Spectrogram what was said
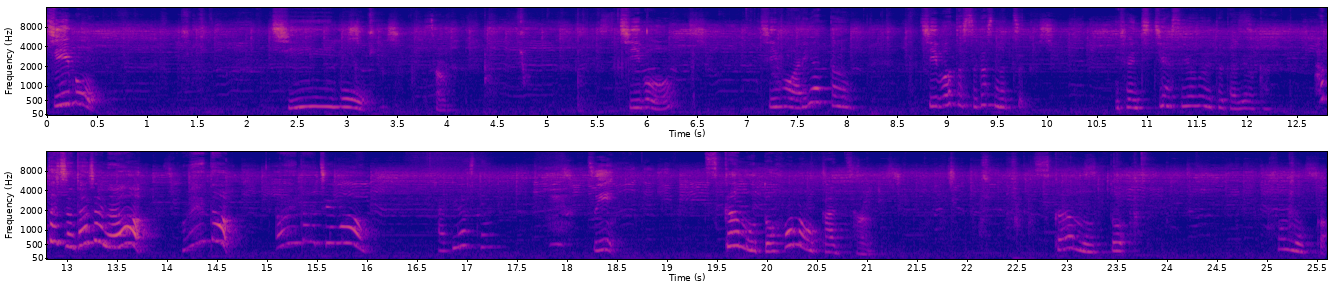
チーボー。チーボーさん。チーボー？チーボーありがとう。チーボーと過ごす夏。一緒に父安ヨーグルト食べようか。二十歳の誕生日だよおめでとう。おめでとう。チーボーハッピーバースデー次。塚本ほのかさん。塚本ほのか。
